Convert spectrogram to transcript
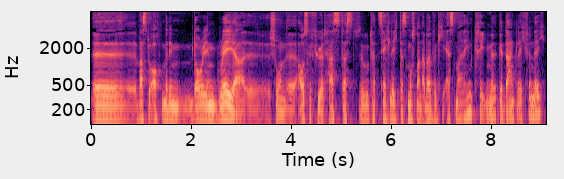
äh, was du auch mit dem Dorian Gray ja äh, schon äh, ausgeführt hast, dass du tatsächlich, das muss man aber wirklich erstmal hinkriegen, ne? gedanklich finde ich,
